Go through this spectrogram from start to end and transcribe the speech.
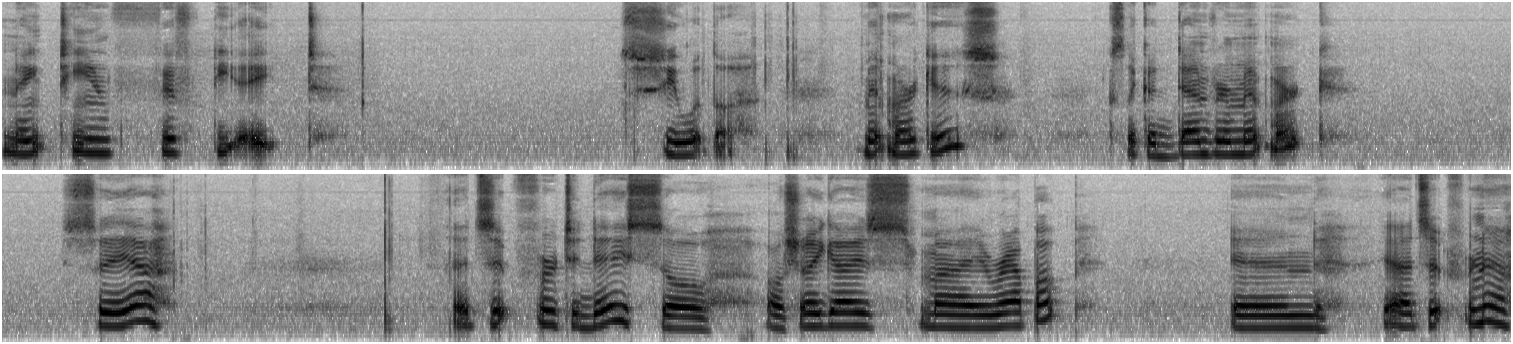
1958 see what the mint mark is. Looks like a Denver mint mark. So yeah, that's it for today. So I'll show you guys my wrap up. And yeah, that's it for now.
